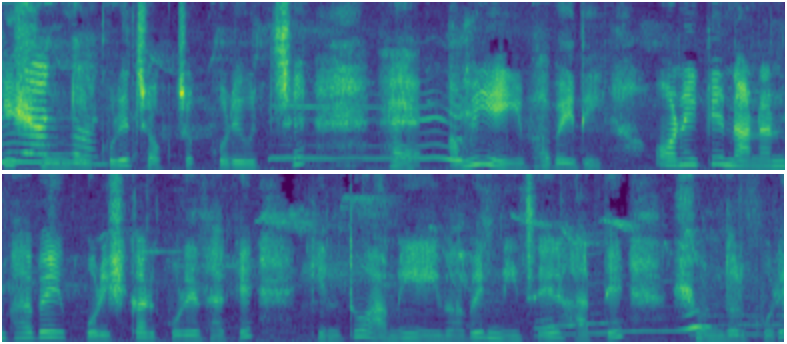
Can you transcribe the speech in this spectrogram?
কি সুন্দর করে চকচক করে উঠছে। হ্যাঁ আমি এইভাবেই দিই। অনেকে নানানভাবে পরিষ্কার করে থাকে। কিন্তু আমি এইভাবে নিজের হাতে সুন্দর করে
